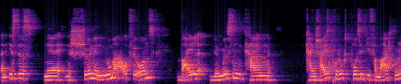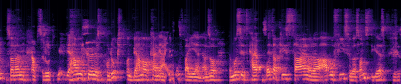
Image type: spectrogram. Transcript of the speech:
dann ist es eine, eine schöne Nummer auch für uns, weil wir müssen kein kein Scheißprodukt positiv vermarkten, sondern Absolut. wir haben ein schönes Produkt und wir haben auch keine Eintrittsbarrieren. Also da muss jetzt kein Setup-Fees zahlen oder Abo-Fees oder sonstiges, mhm.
